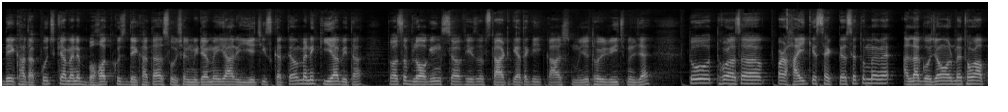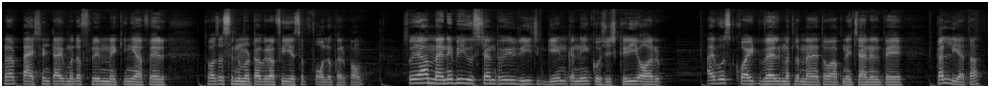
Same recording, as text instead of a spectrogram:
देखा था कुछ क्या मैंने बहुत कुछ देखा था सोशल मीडिया में यार ये चीज़ करते हैं और मैंने किया भी था। थोड़ा सा ब्लॉगिंग स्टफ़ ये सब स्टार्ट किया था कि काश मुझे थोड़ी रीच मिल जाए। तो थोड़ा सा पढ़ाई के सेक्टर से तो मैं, मैं अलग हो जाऊँ और मैं थोड़ा अपना पैशन टाइप मतलब फ़िल्म मेकिंग या फिर थोड़ा सा सिनेमाटोग्राफी ये सब फॉलो कर पाऊँ। सो so, यार मैंने भी उस टाइम थोड़ी रीच गेन करने की कोशिश करी और आई वॉज़ क्वाइट वेल मतलब मैंने तो अपने चैनल पे कर लिया था।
